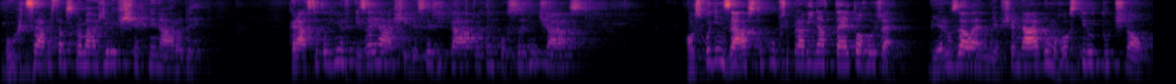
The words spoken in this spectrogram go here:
Bůh chce, aby tam schromáždili všechny národy. Krásně to vidíme v Izajáši, kde se říká pro ten poslední část, Hospodin zástupů připraví na této hoře, v Jeruzalémě, všem národům hostinu tučnou,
